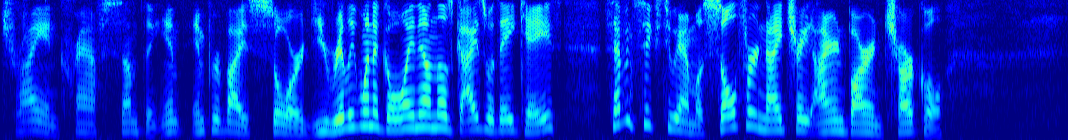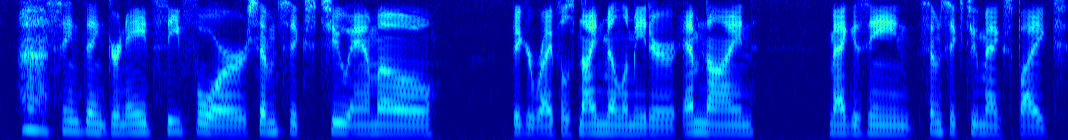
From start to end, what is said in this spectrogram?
try and craft something. Im- improvise sword. Do you really want to go in on those guys with AKs? 762 ammo, sulfur, nitrate, iron bar, and charcoal. Same thing. Grenade, C4, 762 ammo, bigger rifles, 9 millimeter, M9 magazine, 762 mag spiked,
